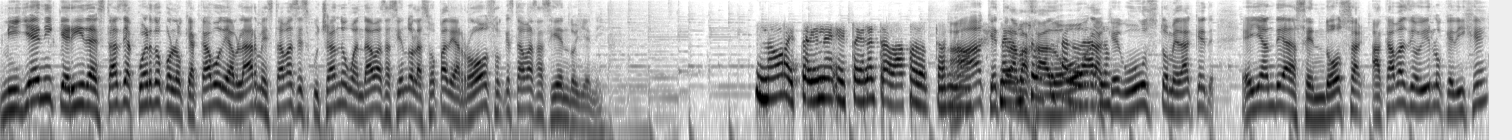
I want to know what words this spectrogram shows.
Mi Jenny querida, ¿estás de acuerdo con lo que acabo de hablar? ¿Me estabas escuchando o andabas haciendo la sopa de arroz o qué estabas haciendo, Jenny? No, estoy en, estoy en el trabajo, doctor. Ah, qué trabajadora, qué gusto, me da que ella ande hacendosa. ¿Acabas de oír lo que dije?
